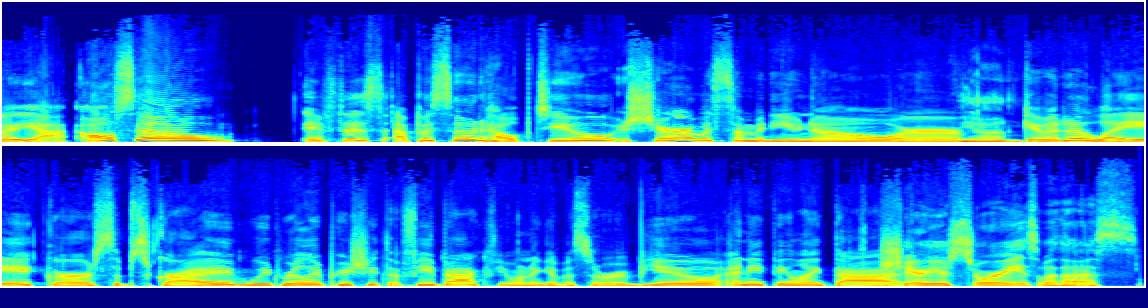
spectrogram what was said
But yeah, also if this episode helped you, share it with somebody you know or Yeah. give it a like or subscribe. We'd really appreciate the feedback. If you want to give us a review, anything like that. Share your stories with us.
